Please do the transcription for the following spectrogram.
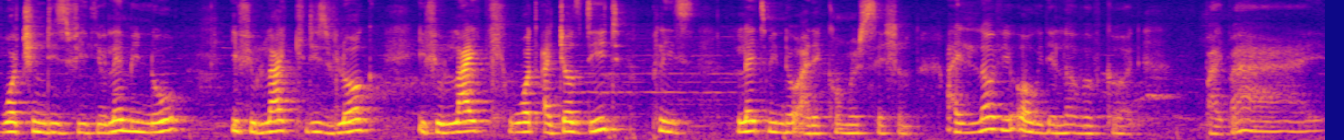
watching this video. Let me know if you like this vlog. If you like what i just did please let me know at the comment section. I love you all with the love of god. Bye bye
